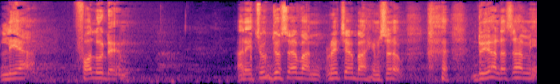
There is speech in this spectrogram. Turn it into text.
Leah, followed them, and he took Joseph and Rachel by himself. Do you understand me?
